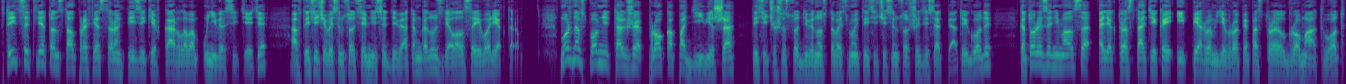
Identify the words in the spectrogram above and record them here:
В 30 лет он стал профессором физики в Карловом университете, а в 1879 году сделался его ректором. Можно вспомнить также Прокопа Дивиша 1698-1765 годы, который занимался электростатикой и первым в Европе построил громоотвод,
